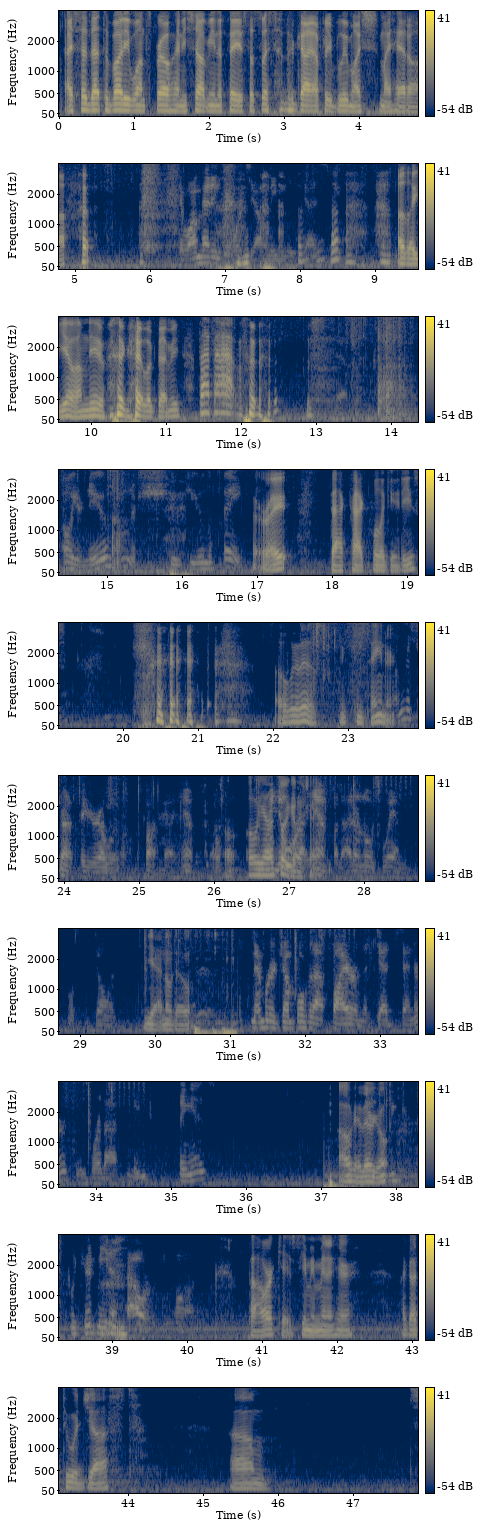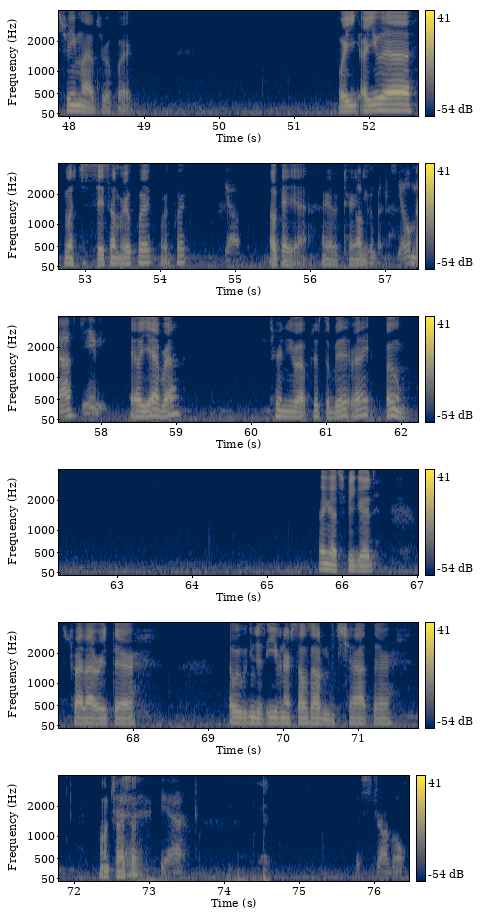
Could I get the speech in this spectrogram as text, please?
I said that to Buddy once, bro, and he shot me in the face. That's what I said to the guy after he blew my sh- my head off. Okay, well, I'm heading towards you. I'm leaving these guys. I was like, "Yo, I'm new." the guy looked at me. Bap bap. Oh, you're new? I'm gonna shoot you in the face. right? Backpack full of goodies. Oh, look at this a container. I'm just trying to figure out where the fuck I am. bro. Oh, oh yeah, that's I know what I gotta I check. am, but I don't know which way I'm supposed to be going. Yeah, no doubt. Remember to jump over that fire in the dead center is where that loot thing is. Okay, there we go. We, we could meet at tower if you want. Power. Okay, just give me a minute here. I got to adjust. Um, Streamlabs real quick. Were you, are you uh? You want to just say something real quick, real quick? Yeah. Okay, yeah. I gotta turn Welcome you. to Kill Mass Gaming. Hell yeah, bruh. Turn you up just a bit, right? Boom. I think that should be good. Let's try that right there. That way we can just even ourselves out in the chat there. To try some. Yeah. The struggle.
